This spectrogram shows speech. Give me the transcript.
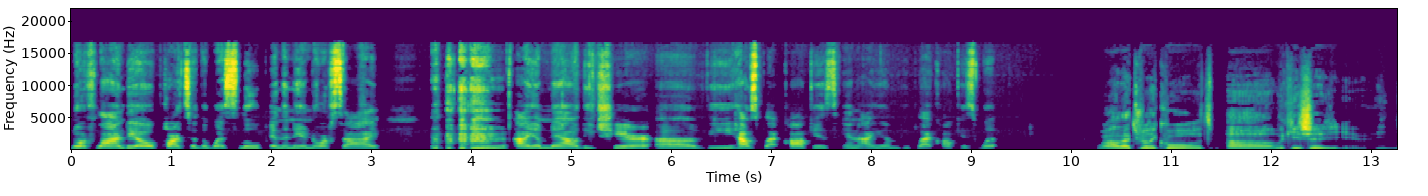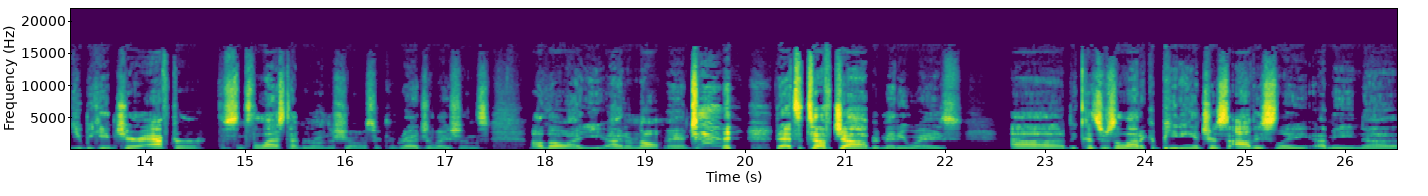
North Lawndale, parts of the West Loop, and the near North Side. I am now the chair of the House Black Caucus, and I am the Black Caucus whip. Wow, that's really cool. It's uh Lakesia, you became chair after since the last time you were on the show. So congratulations. Although I I don't know, man. that's a tough job in many ways. Uh, because there's a lot of competing interests, obviously. I mean, uh,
